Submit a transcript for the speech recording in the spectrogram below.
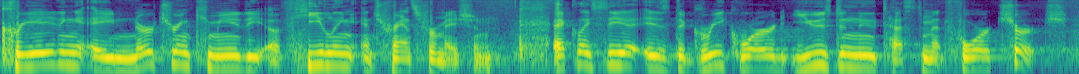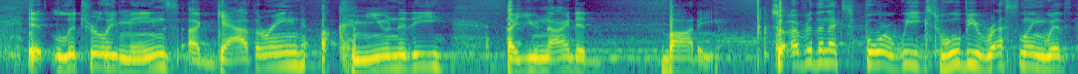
creating a nurturing community of healing and transformation. Ecclesia is the Greek word used in the New Testament for church. It literally means a gathering, a community, a united body. So, over the next four weeks, we'll be wrestling with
